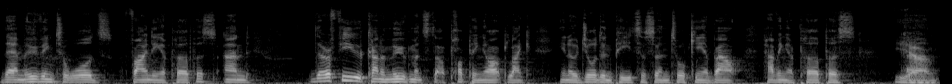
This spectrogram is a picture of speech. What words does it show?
they're moving towards finding a purpose. And there are a few kind of movements that are popping up, like, you know, Jordan Peterson talking about having a purpose. Yeah. Um,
